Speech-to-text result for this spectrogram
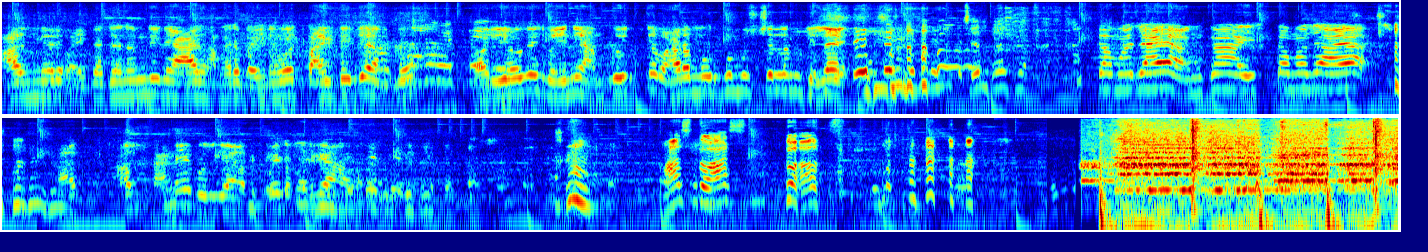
आज मेरे भाई का जन्मदिन है आज हमारे भाई ने बहुत पार्टी दी हमको। और योगेश भाई ने हमको इतने बारह मुर्गू मुश्चलम खिलाए। इतना मज़ा आया हमका इतना मज़ा आया। हम खाने भूल गया पेट भर गया हंस तो हंस तो हंस।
